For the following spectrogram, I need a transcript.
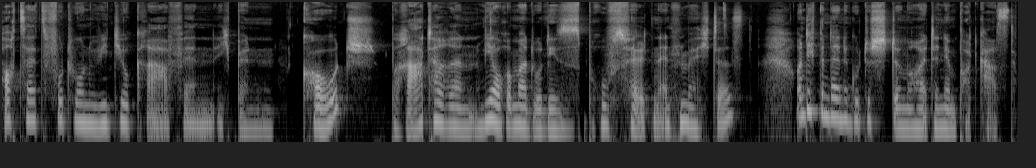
Hochzeitsfoto- und Videografin, ich bin Coach, Beraterin, wie auch immer du dieses Berufsfeld nennen möchtest. Und ich bin deine gute Stimme heute in dem Podcast.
